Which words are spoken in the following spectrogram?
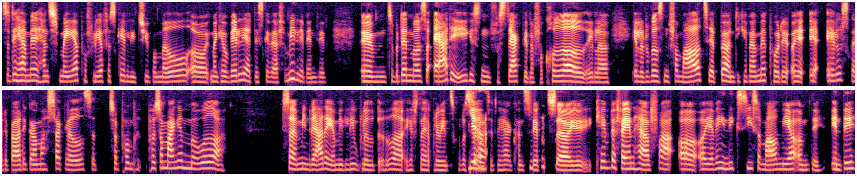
Så det her med, at han smager på flere forskellige typer mad, og man kan jo vælge, at det skal være familievenligt. Øhm, så på den måde, så er det ikke sådan for stærkt eller for krydret, eller, eller du ved, sådan for meget til, at børn de kan være med på det. Og jeg, jeg elsker det bare, det gør mig så glad. Så, så på, på så mange måder, så er min hverdag og mit liv blevet bedre, efter jeg blev introduceret Ja. til det her koncept. Så øh, kæmpe fan herfra, og, og jeg vil egentlig ikke sige så meget mere om det, end det,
